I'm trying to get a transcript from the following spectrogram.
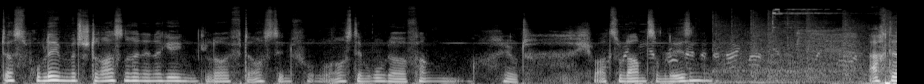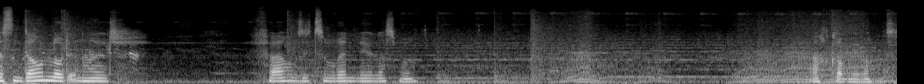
Das Problem mit Straßenrennen in der Gegend läuft aus, den, aus dem Ruder. Fangen. Gut. Ich war zu lahm zum Lesen. Ach, das ist ein Download-Inhalt. Fahren Sie zum Rennen? Nee, lass mal. Ach komm, wir machen's.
